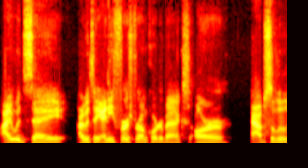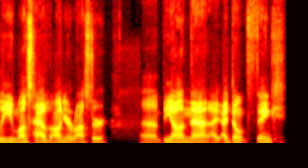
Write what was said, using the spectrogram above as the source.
I would say, I would say any first round quarterbacks are absolutely you must have on your roster. Uh, beyond that, I, I, don't think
